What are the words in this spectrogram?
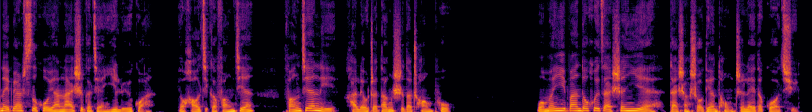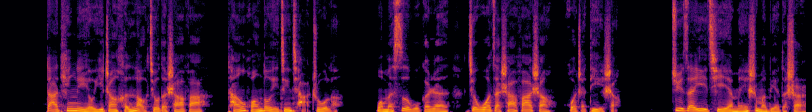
那边似乎原来是个简易旅馆，有好几个房间，房间里还留着当时的床铺。我们一般都会在深夜带上手电筒之类的过去。大厅里有一张很老旧的沙发，弹簧都已经卡住了。我们四五个人就窝在沙发上或者地上，聚在一起也没什么别的事儿，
